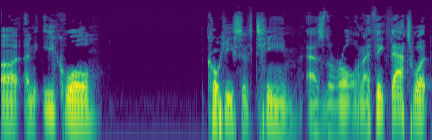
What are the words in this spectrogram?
uh, an equal cohesive team as the role. And I think that's what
